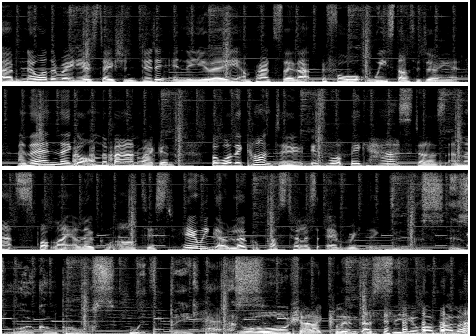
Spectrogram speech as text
Um, no other radio station did it in the UAE. I'm proud to say that before we started doing it. And then they got on the bandwagon. But what they can't do is what Big Hass does, and that's spotlight a local artist. Here we go. Local Pulse, tell us everything. This is Local Pulse with Big Hass. Oh, shout out Clint. I see you, my brother.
